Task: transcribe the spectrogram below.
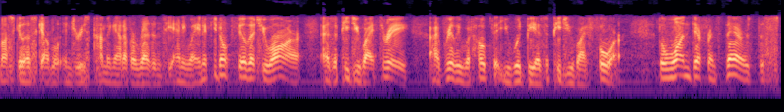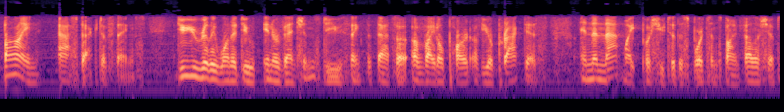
musculoskeletal injuries coming out of a residency anyway. And if you don't feel that you are as a PGY3, I really would hope that you would be as a PGY4. The one difference there is the spine aspect of things. do you really want to do interventions? Do you think that that's a, a vital part of your practice? And then that might push you to the sports and spine fellowships.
